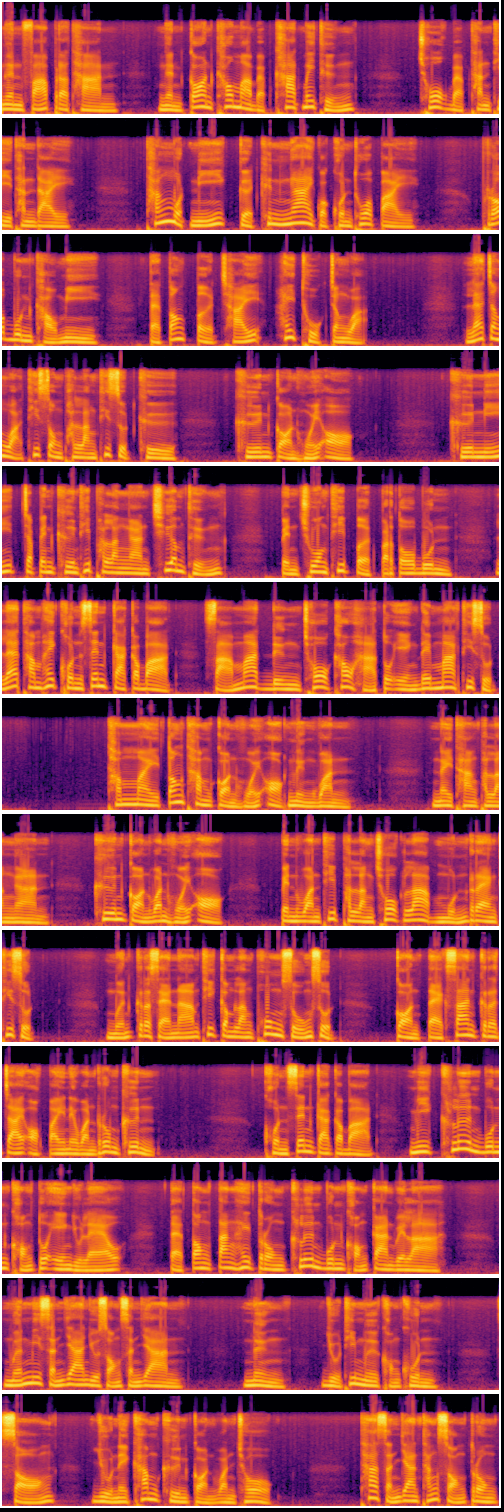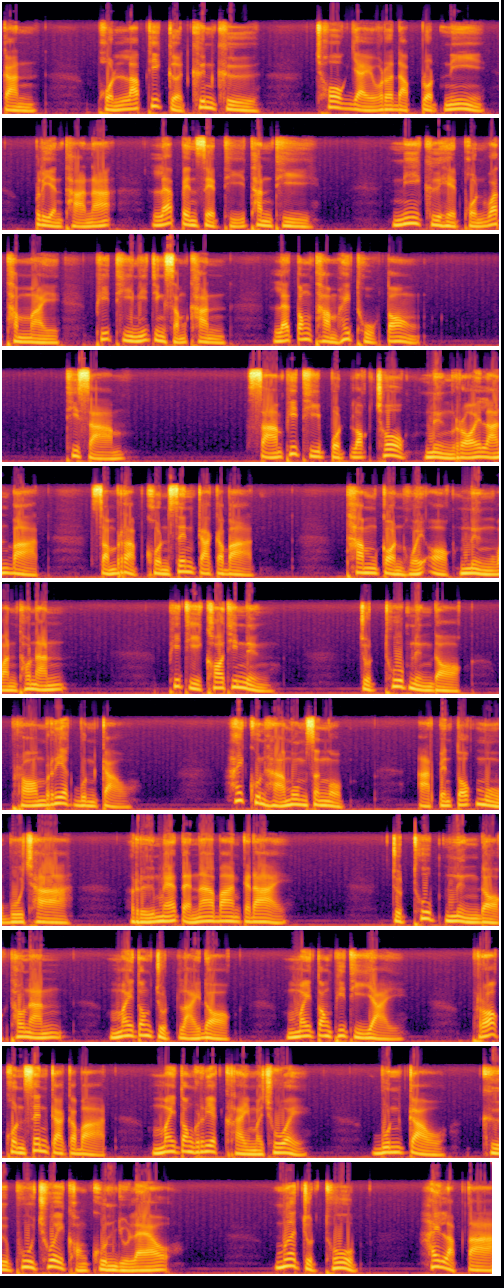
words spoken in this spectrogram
เงินฟ้าประทาน เงินก้อนเข้ามาแบบคาดไม่ถึง โชคแบบทันทีทันใด ทั้งหมดนี้เกิดขึ้นง่ายกว่าคนทั่วไป เพราะบุญเขามี แต่ต้องเปิดใช้ให้ถูกจังหวะ และจังหวะที่ทรงพลังที่สุดคือ คืนก่อนหวยออก คืนนี้จะเป็นคืนที่พลังงานเชื่อมถึง เป็นช่วงที่เปิดประตูบุญ และทำให้คนเส้นกากบาทสามารถดึงโชคเข้าหาตัวเองได้มากที่สุดทำไมต้องทำก่อนหวยออกหนึ่งวัน ในทางพลังงาน คืนก่อนวันหวยออก เป็นวันที่พลังโชคลาภหมุนแรงที่สุด เหมือนกระแสน้ำที่กำลังพุ่งสูงสุด ก่อนแตกซ่านกระจายออกไปในวันรุ่งขึ้น คนเส้นกากบาทมีคลื่นบุญของตัวเองอยู่แล้ว แต่ต้องตั้งให้ตรงคลื่นบุญของการเวลา เหมือนมีสัญญาณอยู่สองสัญญาณ 1. อยู่ที่มือของคุณ 2. อยู่ในค่ำคืนก่อนวันโชค ถ้าสัญญาณทั้งสองตรงกัน ผลลัพธ์ที่เกิดขึ้นคือ โชคใหญ่ระดับปลดหนี้เปลี่ยนฐานะและเป็นเศรษฐีทันที นี่คือเหตุผลว่าทำไมพิธีนี้จึงสำคัญ และต้องทำให้ถูกต้อง ที่ 3. 3. พิธีปลดล็อกโชค 100 ล้านบาทสำหรับคนเส้นกากบาททำก่อนหวยออกหนึ่งวันเท่านั้น พิธีข้อที่1จุดทูบหนึ่งดอก พร้อมเรียกบุญเก่า ให้คุณหามุมสงบ อาจเป็นโต๊ะหมู่บูชา หรือแม้แต่หน้าบ้านก็ได้ จุดทูบหนึ่งดอกเท่านั้น ไม่ต้องจุดหลายดอก ไม่ต้องพิธีใหญ่ เพราะคนเส้นกากบาทไม่ต้องเรียกใครมาช่วย บุญเก่าคือผู้ช่วยของคุณอยู่แล้ว เมื่อจุดทูบให้หลับตา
